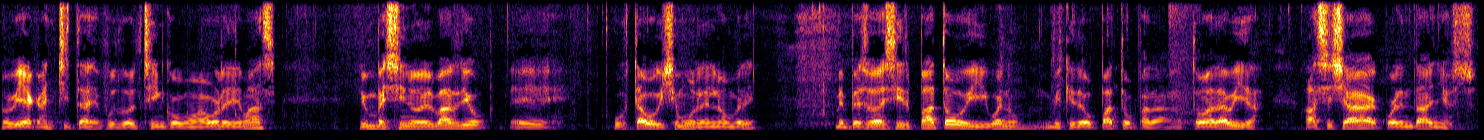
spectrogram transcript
No había canchitas de fútbol 5 como ahora y demás. Y un vecino del barrio, eh, Gustavo Guillemur el nombre, me empezó a decir pato y bueno, me quedó pato para toda la vida, hace ya 40 años.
